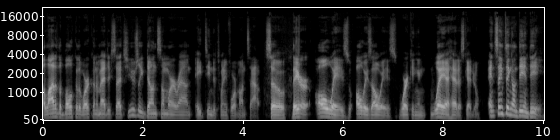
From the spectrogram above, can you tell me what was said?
A lot of the bulk of the work on a Magic set's usually done somewhere around 18 to 24 months out. So they are always, always, always working way ahead of schedule. And same thing on D&D.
